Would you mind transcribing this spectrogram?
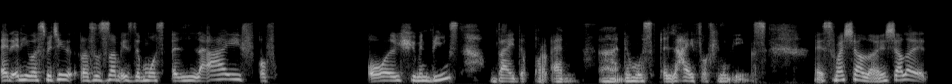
and, and he was mentioning Rasulullah is the most alive of all human beings by the Quran, uh, the most alive of human beings. Right? So mashallah, inshallah,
